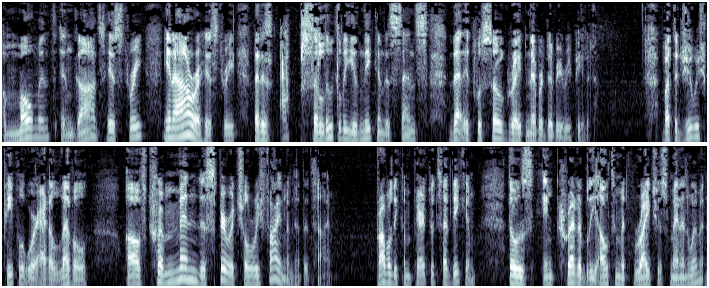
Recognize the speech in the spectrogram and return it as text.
a moment in God's history, in our history, that is absolutely unique in the sense that it was so great never to be repeated. But the Jewish people were at a level of tremendous spiritual refinement at the time. Probably compared to tzaddikim, those incredibly ultimate righteous men and women.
